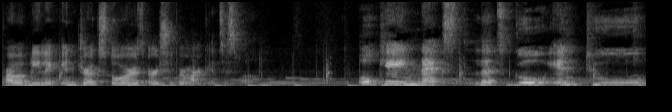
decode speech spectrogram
probably like in drugstores or supermarkets as well. Okay, next, let's go into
